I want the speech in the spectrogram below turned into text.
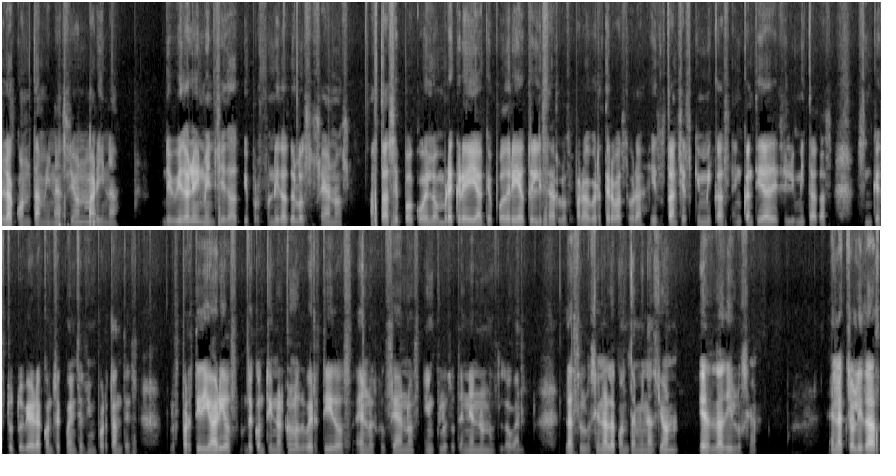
La contaminación marina. Debido a la inmensidad y profundidad de los océanos, hasta hace poco el hombre creía que podría utilizarlos para verter basura y sustancias químicas en cantidades ilimitadas sin que esto tuviera consecuencias importantes. Los partidarios de continuar con los vertidos en los océanos incluso tenían un eslogan: La solución a la contaminación es la dilución. En la actualidad,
